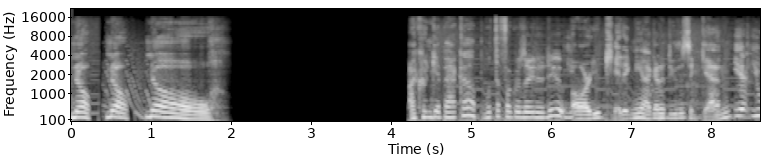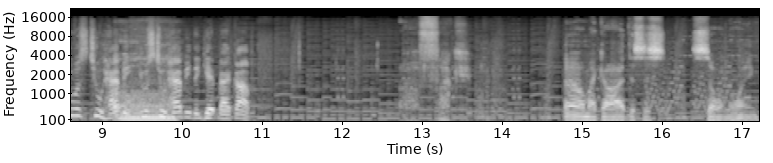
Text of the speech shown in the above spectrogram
no, no, no! I couldn't get back up. What the fuck was I gonna do? You- Oh, are you kidding me? I gotta do this again? yeah, you was too heavy. You was too heavy to get back up. Oh, fuck. Oh my god, this is so annoying.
